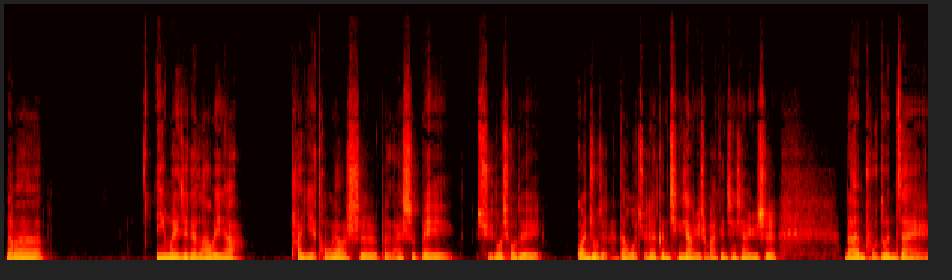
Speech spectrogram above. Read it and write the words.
那么，因为这个拉维亚，他也同样是本来是被许多球队关注着，但我觉得更倾向于什么？更倾向于是南安普敦在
